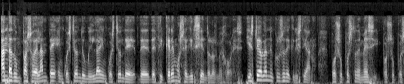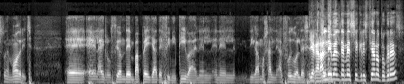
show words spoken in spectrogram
han dado un paso adelante en cuestión de humildad y en cuestión de, decir queremos seguir siendo los mejores. Y estoy hablando incluso de Cristiano, por supuesto de Messi, por supuesto de Modric. Eh, eh, la irrupción de Mbappé ya definitiva en el, en el digamos, al, fútbol de ¿Llegará al nivel de Messi y Cristiano, tú crees?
